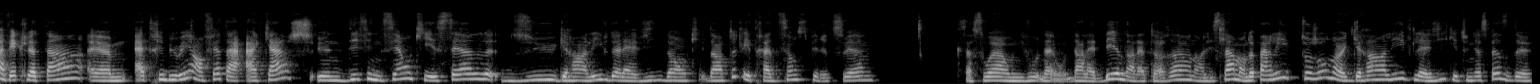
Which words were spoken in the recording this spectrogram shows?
avec le temps, euh, attribué en fait à Akash une définition qui est celle du grand livre de la vie. Donc, dans toutes les traditions spirituelles, que ce soit au niveau dans la Bible, dans la Torah, dans l'islam, on a parlé toujours d'un grand livre de la vie qui est une espèce de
